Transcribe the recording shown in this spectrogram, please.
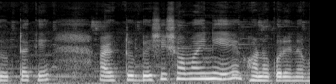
দুধটাকে আর একটু বেশি সময় নিয়ে ঘন করে নেব।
